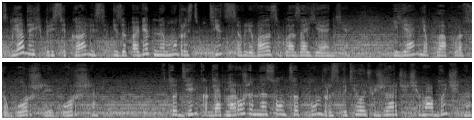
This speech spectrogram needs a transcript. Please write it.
Взгляды их пересекались, и заповедная мудрость птицы вливалась в глаза Яньи, и Янья плакала все горше и горше. В тот день, когда отмороженное солнце тундры светило чуть жарче, чем обычно,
